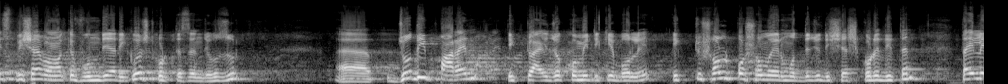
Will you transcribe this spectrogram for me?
এসপি সাহেব আমাকে ফোন দিয়ে রিকোয়েস্ট করতেছেন যে, হুজুর যদি পারেন একটু আয়োজক কমিটিকে বলে একটু স্বল্প সময়ের মধ্যে যদি শেষ করে দিতেন, তাইলে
